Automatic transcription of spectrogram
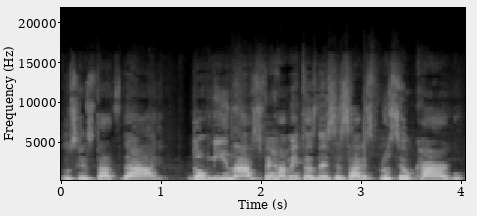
os resultados da área? Domina as ferramentas necessárias para o seu cargo,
